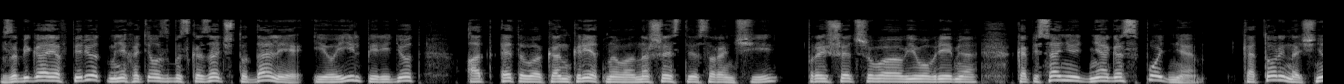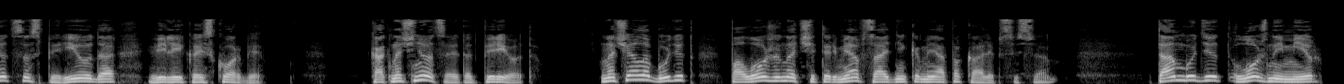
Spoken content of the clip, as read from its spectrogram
Забегая вперед, мне хотелось бы сказать, что далее Иоиль перейдет от этого конкретного нашествия саранчи, происшедшего в его время, к описанию Дня Господня, который начнется с периода Великой Скорби. Как начнется этот период? Начало будет положено четырьмя всадниками апокалипсиса. Там будет ложный мир,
